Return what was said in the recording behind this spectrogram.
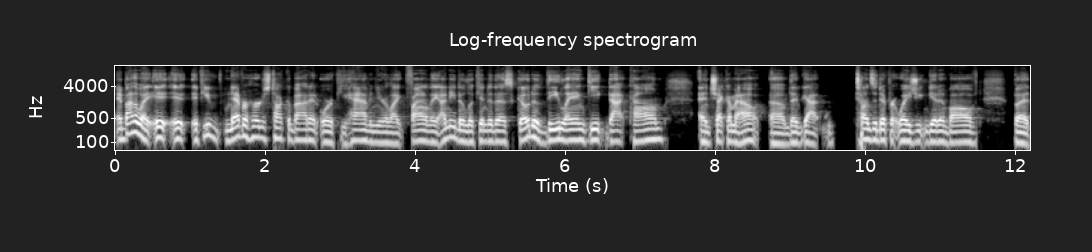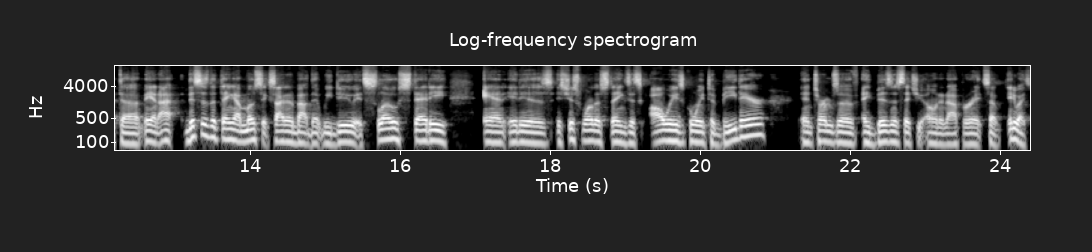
And by the way, it, it, if you've never heard us talk about it, or if you have and you're like, finally, I need to look into this, go to thelandgeek.com and check them out. Um, they've got tons of different ways you can get involved. But uh, man, I this is the thing I'm most excited about that we do. It's slow, steady, and it is. It's just one of those things that's always going to be there in terms of a business that you own and operate. So, anyways,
